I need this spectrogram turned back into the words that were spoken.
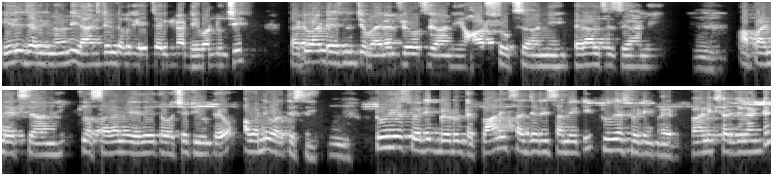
ఏది జరిగినా కానీ యాక్సిడెంటల్గా ఏది జరిగినా డే వన్ నుంచి థర్టీ వన్ డేస్ నుంచి వైరల్ ఫీవర్స్ కానీ హార్ట్ స్ట్రోక్స్ కానీ పెరాలసిస్ కానీ అపాండెక్స్ కానీ ఇట్లా సడన్ ఏదైతే వచ్చేటివి ఉంటాయో అవన్నీ వర్తిస్తాయి. టూ ఇయర్స్ వెయిటింగ్ పీరియడ్ ఉంటాయి. ప్లానింగ్ సర్జరీస్ అనేటి two years waiting period panic surgery అంటే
